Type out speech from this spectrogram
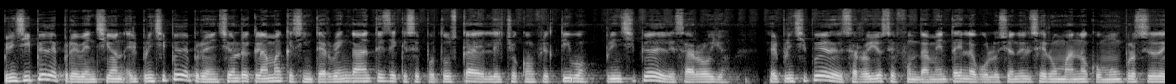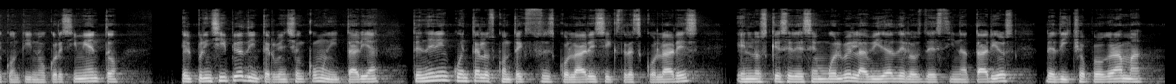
Principio de prevención. El principio de prevención reclama que se intervenga antes de que se produzca el hecho conflictivo. Principio de desarrollo. El principio de desarrollo se fundamenta en la evolución del ser humano como un proceso de continuo crecimiento. El principio de intervención comunitaria, tener en cuenta los contextos escolares y extraescolares en los que se desenvuelve la vida de los destinatarios de dicho programa,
